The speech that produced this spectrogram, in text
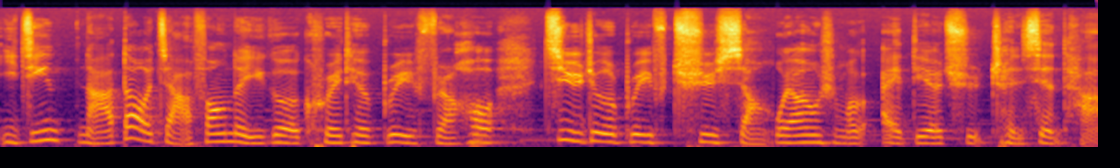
已经拿到甲方的一个 creative brief，然后基于这个 brief 去想我要用什么 idea 去呈现它。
